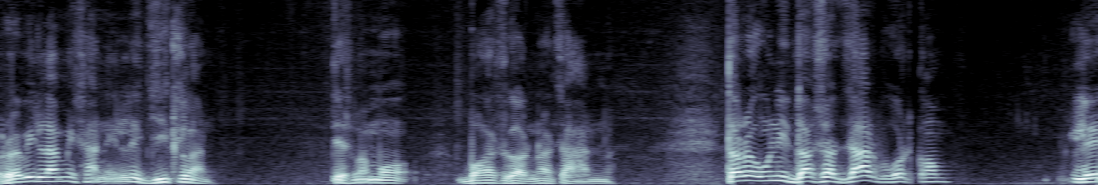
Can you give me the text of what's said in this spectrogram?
रवि लामी छानेले जित्लान् त्यसमा म बहस गर्न चाहन्न। तर उनी दस हजार भोट कमले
